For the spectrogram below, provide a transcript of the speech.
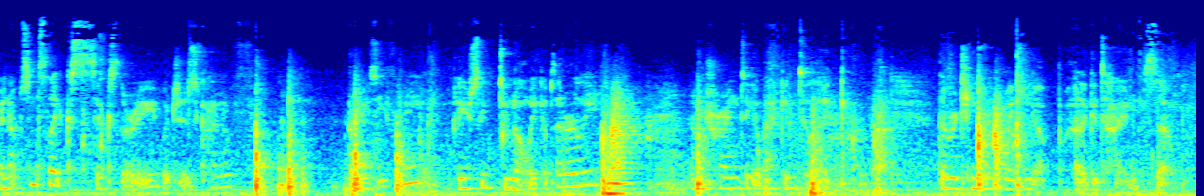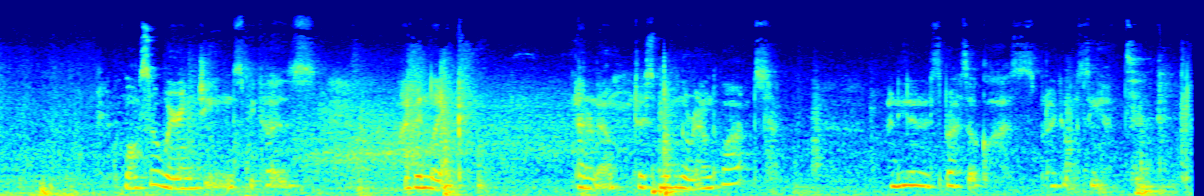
been up since like 6.30, which is kind of crazy for me. I usually do not wake up that early. I'm trying to get back into like the routine of waking up at a good time, so. I'm also wearing jeans because I've been like, I don't know, just moving around a lot. I need an espresso glass, but I don't see it.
